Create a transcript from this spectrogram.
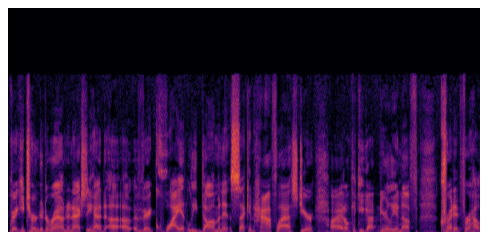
Greinke turned it around and actually had a, a, very quietly dominant second half last year. Uh, I don't think he got nearly enough credit for how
